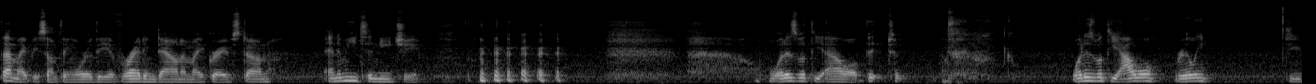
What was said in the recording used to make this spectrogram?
That might be something worthy of writing down on my gravestone. Enemy to Nietzsche. what is with the owl? What is with the owl, really? Do you,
